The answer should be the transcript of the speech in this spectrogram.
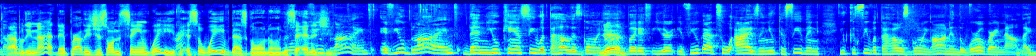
Probably not. They're probably just on the same wave. Right. It's a wave that's going on. It's Well, an If energy. you blind, if you blind, then you can't see what the hell is going Yeah. on. But if you're if you got two eyes and you can see, then you can see what the hell is going on in the world right now. Like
